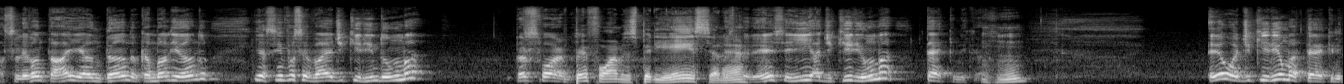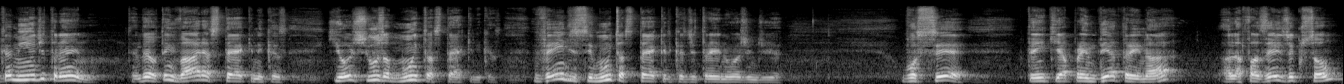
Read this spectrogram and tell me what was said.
a se levantar e andando, cambaleando, e assim você vai adquirindo uma performance, Performance, experiência, né? experiência e adquire uma técnica. Eu adquiri uma técnica minha de treino, entendeu? Tem várias técnicas, que hoje se usa muitas técnicas. Vende-se muitas técnicas de treino hoje em dia. Você tem que aprender a treinar, a fazer a execução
